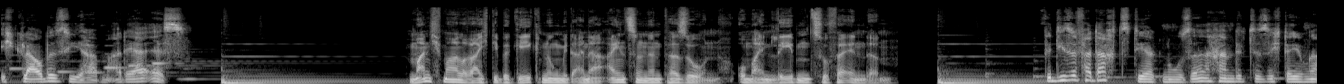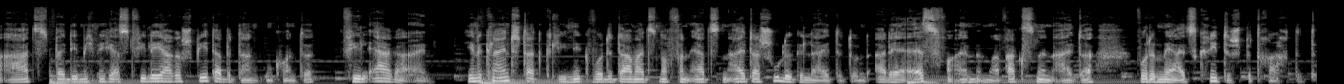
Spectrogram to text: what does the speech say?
ich glaube, Sie haben ADHS. Manchmal reicht die Begegnung mit einer einzelnen Person, um ein Leben zu verändern. Für diese Verdachtsdiagnose handelte sich der junge Arzt, bei dem ich mich erst viele Jahre später bedanken konnte, viel Ärger ein. Jene Kleinstadtklinik wurde damals noch von Ärzten alter Schule geleitet und ADHS, vor allem im Erwachsenenalter, wurde mehr als kritisch betrachtet.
